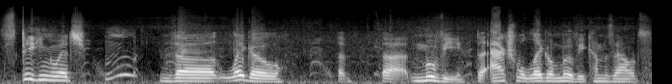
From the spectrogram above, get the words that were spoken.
Speaking of which, mm, the Lego uh, movie, the actual Lego movie, comes out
